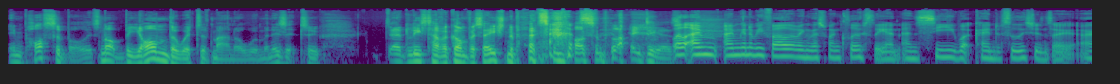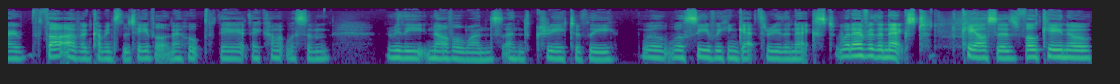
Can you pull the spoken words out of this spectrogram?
impossible. It's not beyond the wit of man or woman, is it, to at least have a conversation about some possible ideas? Well, I'm I'm going to be following this one closely and, and see what kind of solutions are, are thought of and coming to the table. And I hope they, they come up with some really novel ones and creatively. We'll we'll see if we can get through the next whatever the next chaos is volcano.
